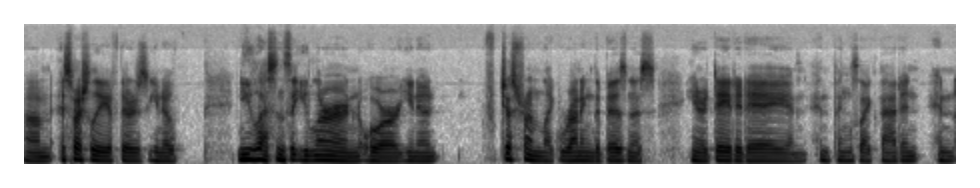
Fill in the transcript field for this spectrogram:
um, especially if there's you know new lessons that you learn or you know just from like running the business, you know, day to day and, and things like that and, and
